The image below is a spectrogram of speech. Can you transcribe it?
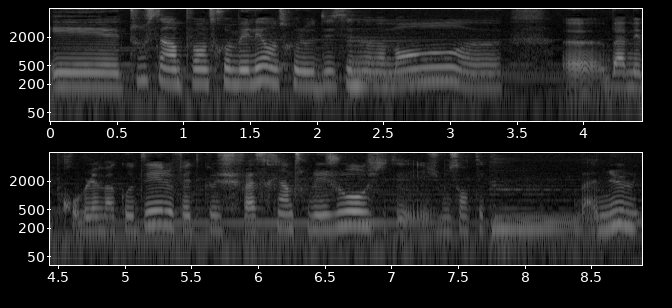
Et tout s'est un peu entremêlé entre le décès de ma maman, euh, bah, mes problèmes à côté, le fait que je fasse rien tous les jours, je me sentais bah, nulle.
